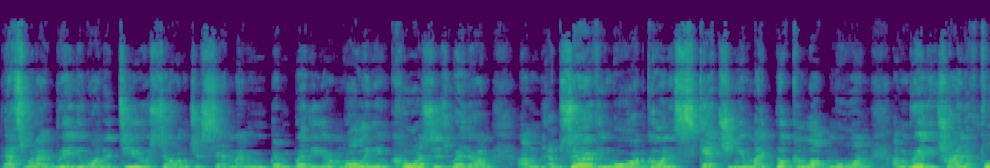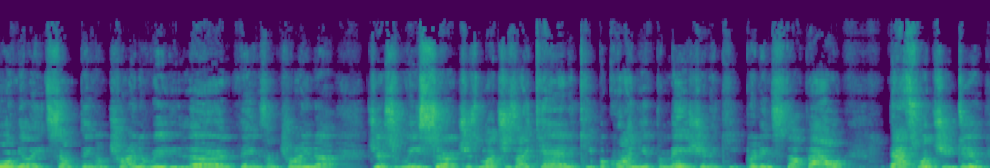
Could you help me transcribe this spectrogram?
That's what I really want to do. So I'm just, I'm, I'm, whether you're enrolling in courses, whether I'm, I'm observing more, I'm going and sketching in my book a lot more, I'm, I'm really trying to formulate something, I'm trying to really learn things, I'm trying to just research as much as I can and keep acquiring information and keep putting stuff out that's what you do.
